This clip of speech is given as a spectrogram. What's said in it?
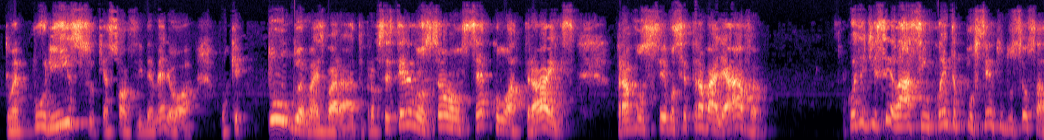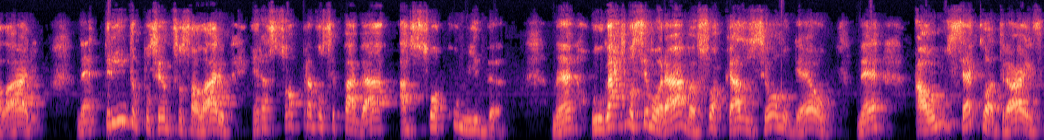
Então é por isso que a sua vida é melhor. Porque tudo é mais barato. Para vocês terem noção, há um século atrás, para você, você trabalhava coisa de, sei lá, 50% do seu salário, né? 30% do seu salário era só para você pagar a sua comida. Né? O lugar que você morava, sua casa, o seu aluguel, né? há um século atrás,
